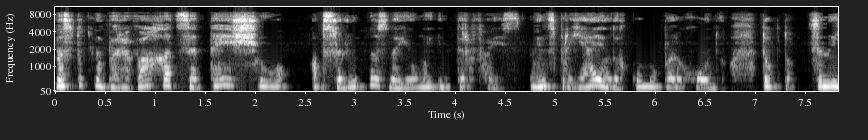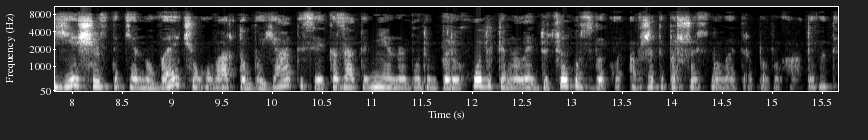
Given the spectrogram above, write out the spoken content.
Наступна перевага це те, що абсолютно знайомий інтерфейс. Він сприяє легкому переходу. Тобто це не є щось таке нове, чого варто боятися і казати, ні, не будемо переходити, ми ледь до цього звикли, а вже тепер щось нове треба вигадувати.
